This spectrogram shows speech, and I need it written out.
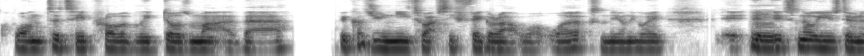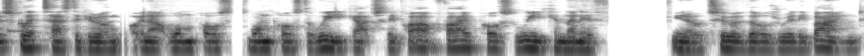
quantity probably does matter there because you need to actually figure out what works. And the only way it, mm. it's no use doing a split test if you're only putting out one post, one post a week. Actually, put out five posts a week, and then if you know two of those really banged,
